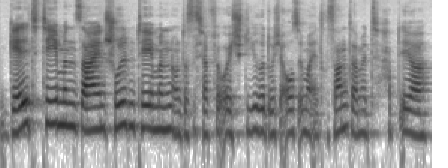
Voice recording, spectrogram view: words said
Geldthemen sein, Schuldenthemen. Und das ist ja für euch Stiere durchaus immer interessant. Damit habt ihr ja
